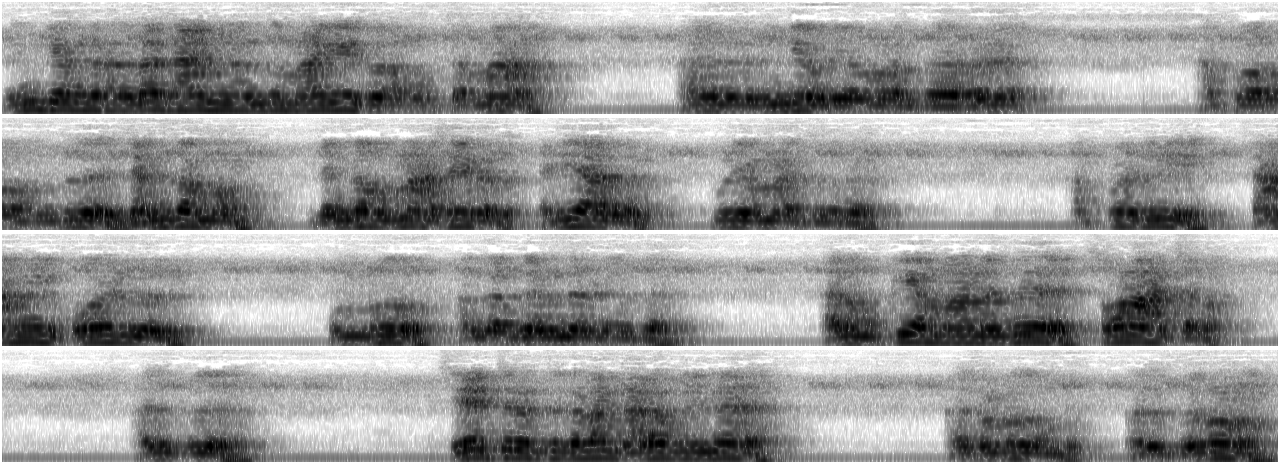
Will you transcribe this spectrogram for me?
லிங்கங்கிறது தான் சாமி வந்து மாகேஸ்வர முத்தமா அது லிங்க வடிவமாக இருக்கார். அப்புறம் வந்து ஜங்கமம். ஜங்கமம்னா அசைகிறது அடியார்கள் மூலியமாக எடுத்துக்கிறார் அப்படி சாமி கோயில்கள் உண்டு அங்கங்கே இருந்து இருக்கார் அதில் முக்கியமானது சோனாச்சலம். அதுக்கு சேத்திரத்துக்கெல்லாம் தலைமைன்னு அது சொல்கிறது உண்டு. அது பெரும்.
